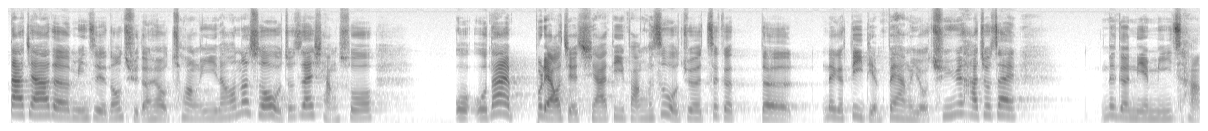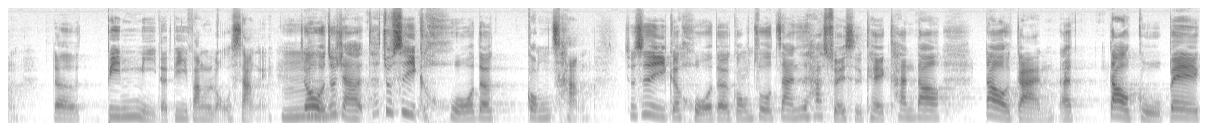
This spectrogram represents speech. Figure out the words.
大家的名字也都取得很有创意。然后那时候我就是在想说，我我当然不了解其他地方，可是我觉得这个的那个地点非常有趣，因为它就在那个碾米厂的冰米的地方楼上，哎，就我就觉得它就是一个活的工厂，就是一个活的工作站，就是它随时可以看到稻杆呃稻谷被。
